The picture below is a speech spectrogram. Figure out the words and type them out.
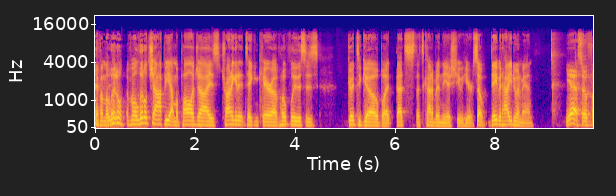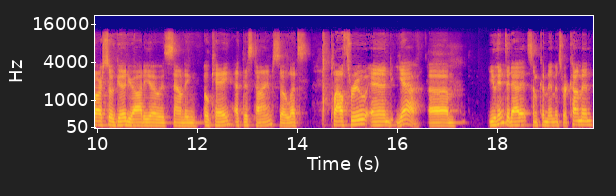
if I'm a little if I'm a little choppy, I'm apologize. Trying to get it taken care of. Hopefully this is good to go. But that's that's kind of been the issue here. So David, how you doing, man? Yeah, so far so good. Your audio is sounding okay at this time. So let's plow through. And yeah, um, you hinted at it. Some commitments were coming.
